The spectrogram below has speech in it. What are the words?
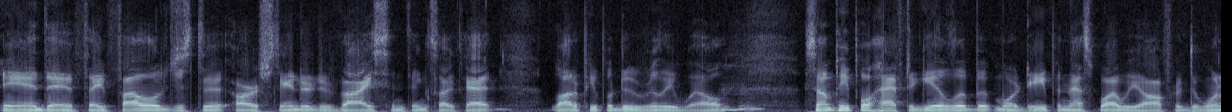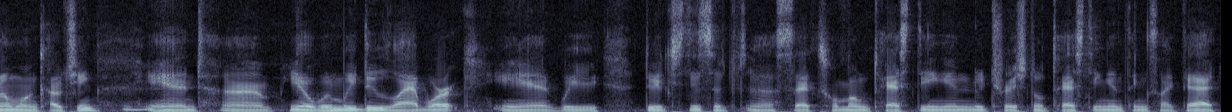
and if they follow just the, our standard advice and things like that, a lot of people do really well. Mm-hmm. Some people have to get a little bit more deep, and that's why we offered the one-on-one coaching. Mm-hmm. And um, you know when we do lab work and we do extensive uh, sex hormone testing and nutritional testing and things like that,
